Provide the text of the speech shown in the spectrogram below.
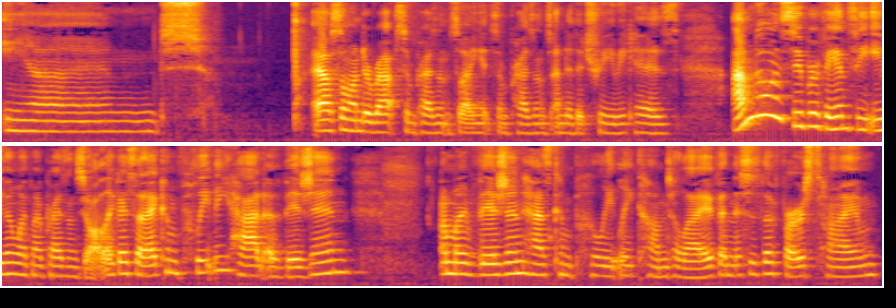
And I also wanted to wrap some presents so I can get some presents under the tree because I'm going super fancy even with my presents, y'all. Like I said, I completely had a vision and my vision has completely come to life. And this is the first time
